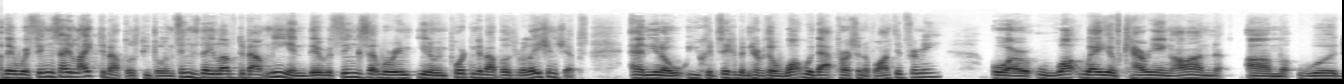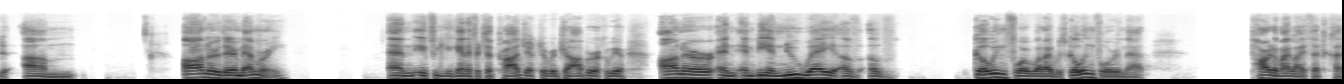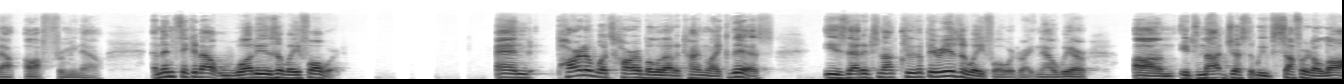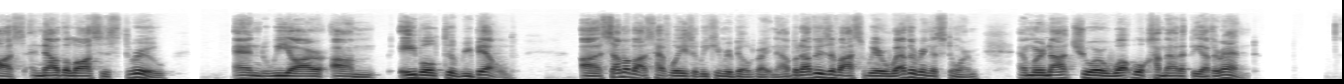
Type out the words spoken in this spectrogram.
there were things I liked about those people and things they loved about me, and there were things that were you know important about those relationships. And you know, you could think of it in terms of what would that person have wanted for me, or what way of carrying on um, would um, honor their memory and if again if it's a project or a job or a career honor and and be a new way of of going for what i was going for in that part of my life that's cut out off for me now and then think about what is a way forward and part of what's horrible about a time like this is that it's not clear that there is a way forward right now where um, it's not just that we've suffered a loss and now the loss is through and we are um, able to rebuild uh, some of us have ways that we can rebuild right now, but others of us, we're weathering a storm and we're not sure what will come out at the other end.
